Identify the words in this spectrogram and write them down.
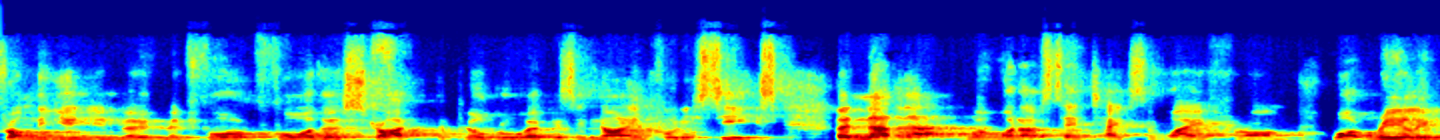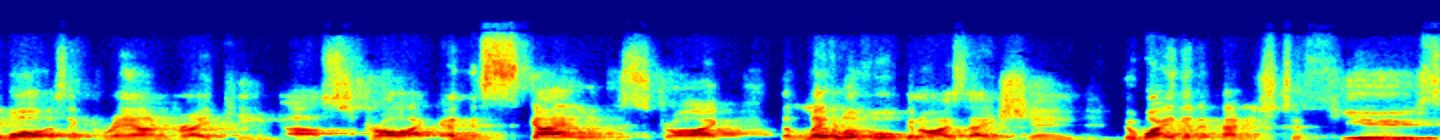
from the union movement for, for the strike of the Pilbara workers in 1946. But none of that, what I've said, takes away from what really was a groundbreaking uh, strike and the scale of the strike, the level of organisation, the way that it managed to fuse,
